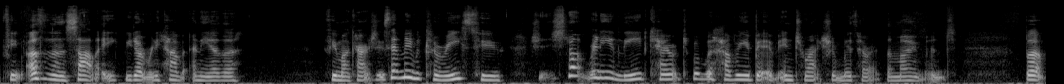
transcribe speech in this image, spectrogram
fem- other than Sally. We don't really have any other female characters except maybe Clarisse, who she's not really a lead character, but we're having a bit of interaction with her at the moment. But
